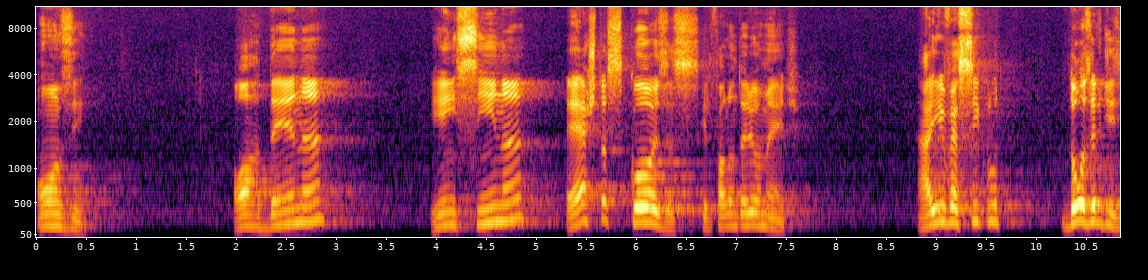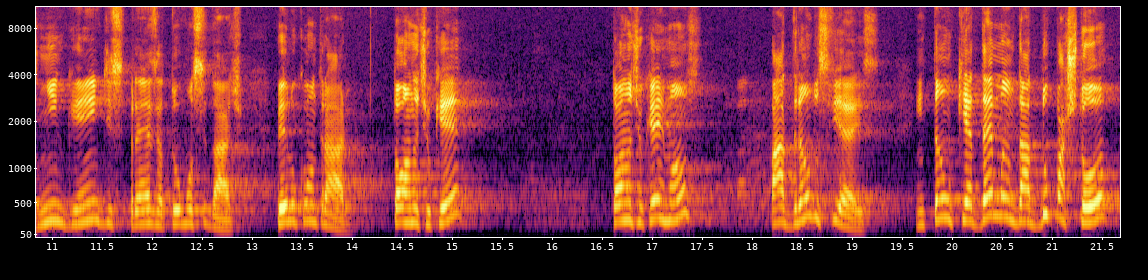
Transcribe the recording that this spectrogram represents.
11. Ordena e ensina estas coisas que ele falou anteriormente. Aí o versículo 12 ele diz: Ninguém despreze a tua mocidade. Pelo contrário, torna-te o quê? Torna-te o quê, irmãos? Padrão dos fiéis. Então, o que é demandado do pastor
